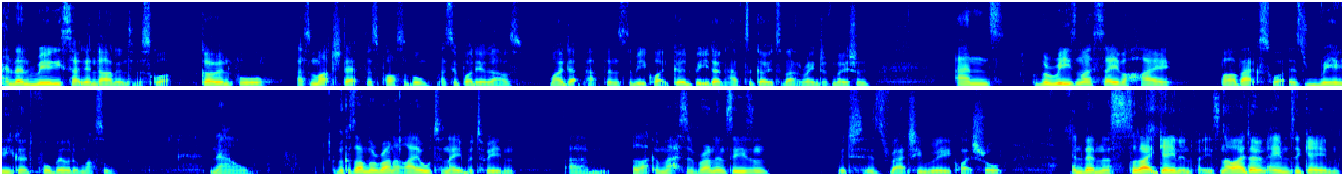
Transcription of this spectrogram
and then really settling down into the squat, going for as much depth as possible as your body allows. My depth happens to be quite good, but you don't have to go to that range of motion. And the reason I save a high bar back squat is really good for building muscle. Now, because I'm a runner, I alternate between um, like a massive running season, which is actually really quite short, and then a slight gaining phase. Now, I don't aim to gain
